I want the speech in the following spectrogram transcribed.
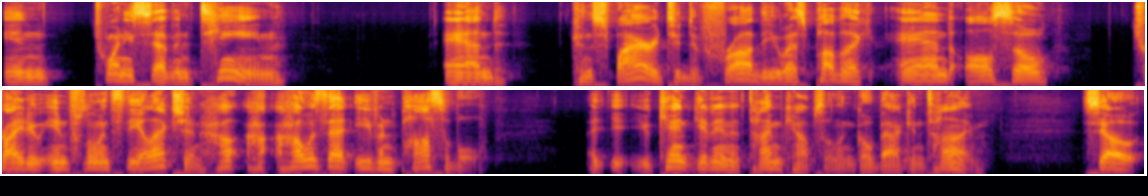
in 2017 and conspired to defraud the US public and also try to influence the election. How, how, how is that even possible? Uh, you can't get in a time capsule and go back in time. So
